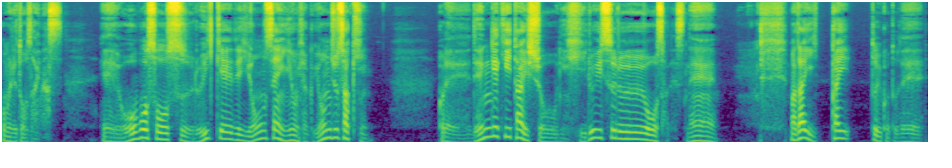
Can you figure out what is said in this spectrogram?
おめでとうございます。えー、応募総数累計で4440作品。これ、電撃大賞に比類する多さですね。まあ第1回ということで、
